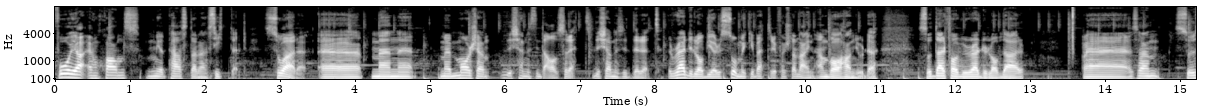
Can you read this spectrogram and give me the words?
får jag en chans med pass där den sitter. Så är det. Uh, men uh, med Martian, det kändes inte alls rätt. Det kändes inte rätt. Radilov gör så mycket bättre i första line än vad han gjorde. Så därför har vi Radilov där. Uh, sen, så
